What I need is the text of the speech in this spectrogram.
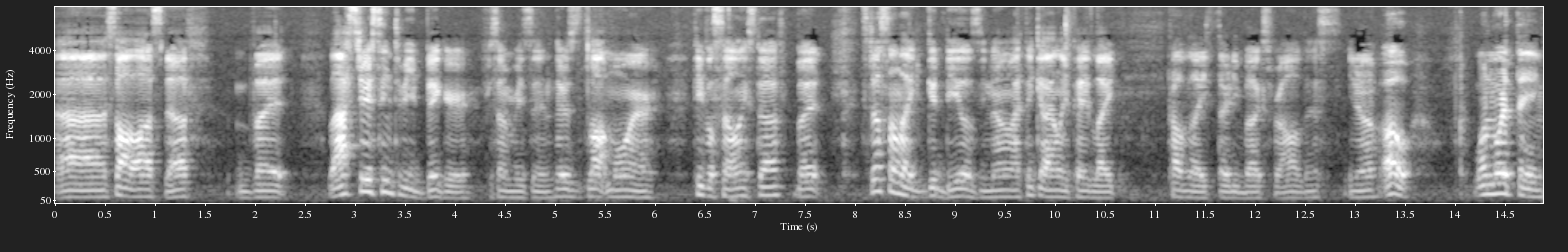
Uh, saw a lot of stuff, but Last year seemed to be bigger for some reason. There's a lot more people selling stuff, but still some like good deals, you know. I think I only paid like probably like 30 bucks for all this, you know. Oh, one more thing.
